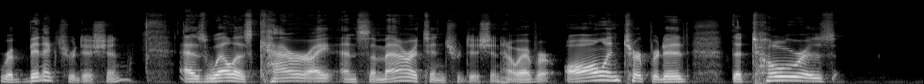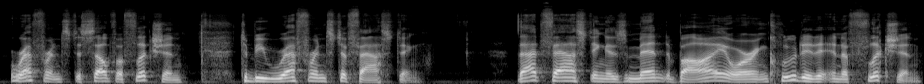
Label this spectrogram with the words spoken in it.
rabbinic tradition, as well as Karaite and Samaritan tradition, however, all interpreted the Torah's reference to self affliction to be reference to fasting. That fasting is meant by or included in affliction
